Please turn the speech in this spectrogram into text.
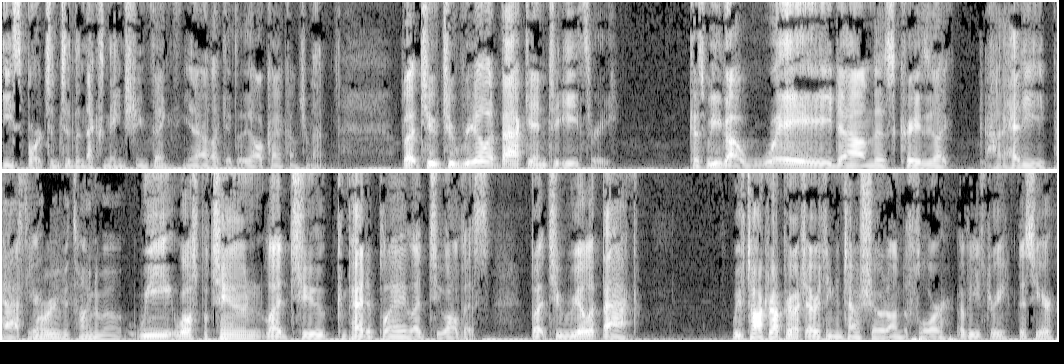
esports into the next mainstream thing. You know, like it, it all kind of comes from that. But to to reel it back into E3, because we got way down this crazy like heady path here What were we even talking about? we well Splatoon led to competitive play, led to all this. But to reel it back, we've talked about pretty much everything Nintendo showed on the floor of E3 this year.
